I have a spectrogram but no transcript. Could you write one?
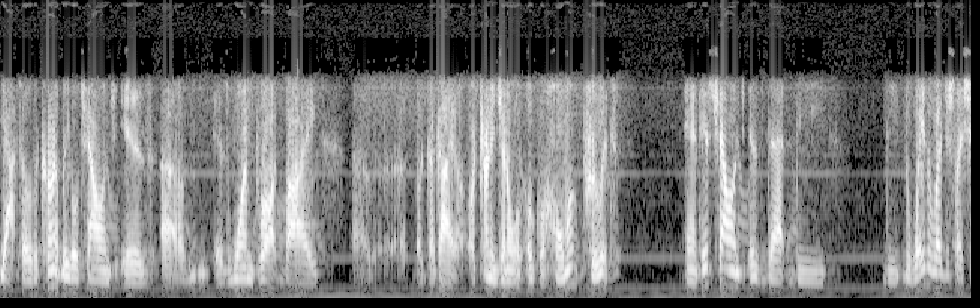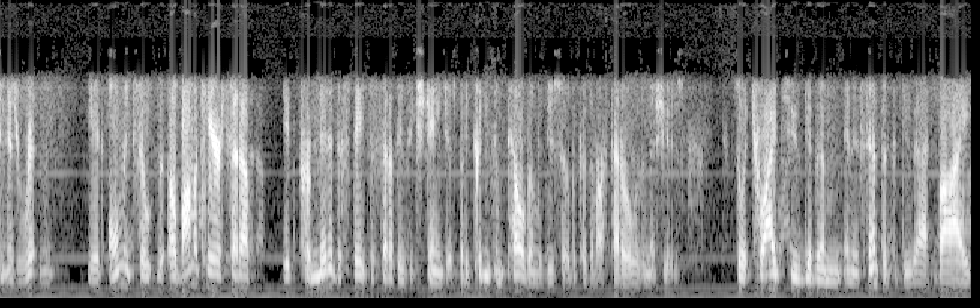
Yeah. So the current legal challenge is um, is one brought by uh, a, guy, Attorney General of Oklahoma, Pruitt, and his challenge is that the the the way the legislation is written, it only so Obamacare set up it permitted the state to set up these exchanges, but it couldn't compel them to do so because of our federalism issues. So it tried to give them an incentive to do that by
